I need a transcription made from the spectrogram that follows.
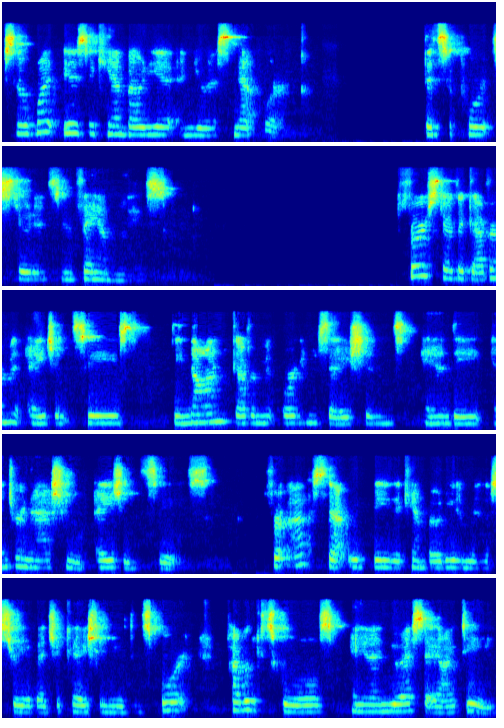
So what is the Cambodia and US network? That support students and families. First are the government agencies, the non-government organizations, and the international agencies. For us, that would be the Cambodian Ministry of Education, Youth and Sport, public schools, and USAID.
